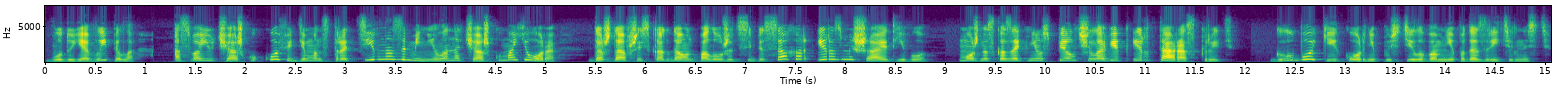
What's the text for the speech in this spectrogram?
Воду я выпила, а свою чашку кофе демонстративно заменила на чашку майора, дождавшись, когда он положит себе сахар и размешает его. Можно сказать, не успел человек и рта раскрыть. Глубокие корни пустила во мне подозрительность.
